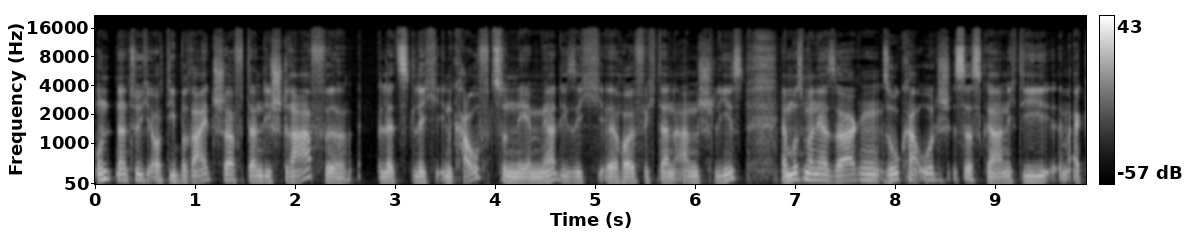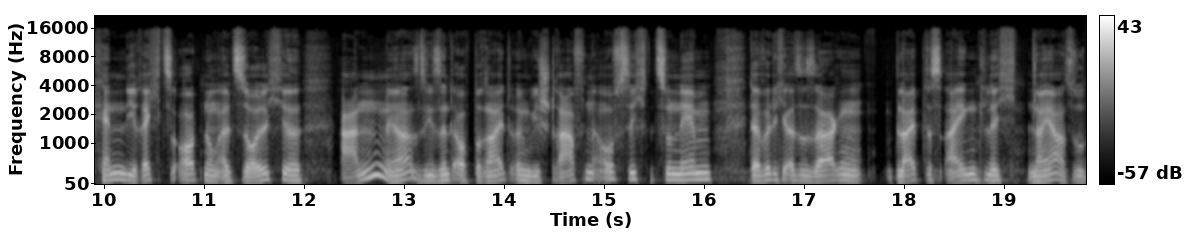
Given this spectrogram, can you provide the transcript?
Und natürlich auch die Bereitschaft, dann die Strafe letztlich in Kauf zu nehmen, ja, die sich äh, häufig dann anschließt. Da muss man ja sagen, so chaotisch ist das gar nicht. Die äh, erkennen die Rechtsordnung als solche an, ja. Sie sind auch bereit, irgendwie Strafen auf sich zu nehmen. Da würde ich also sagen, bleibt es eigentlich, naja, so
